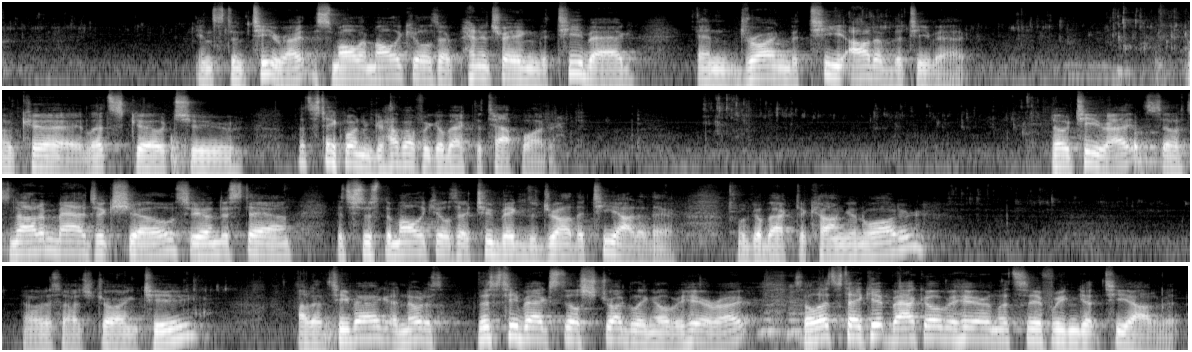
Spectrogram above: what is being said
Instant tea, right? The smaller molecules are penetrating the tea bag and drawing the tea out of the tea bag. Okay, let's go to, let's take one. How about if we go back to tap water? No tea, right? So it's not a magic show, so you understand. It's just the molecules are too big to draw the tea out of there. We'll go back to Kangen water. Notice how it's drawing tea out of the tea bag. And notice this tea bag's still struggling over here, right? So let's take it back over here and let's see if we can get tea out of it.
